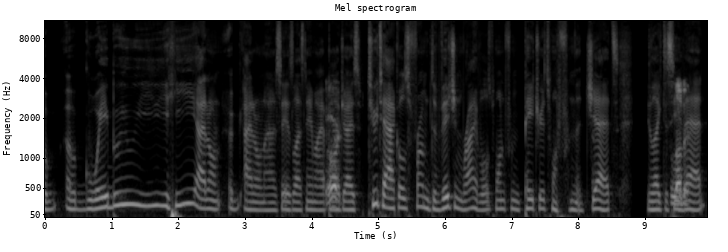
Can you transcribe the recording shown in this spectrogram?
Ogbuehi. I don't I don't know how to say his last name. I apologize. Sure. Two tackles from division rivals, one from Patriots, one from the Jets. You like to see Love that.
